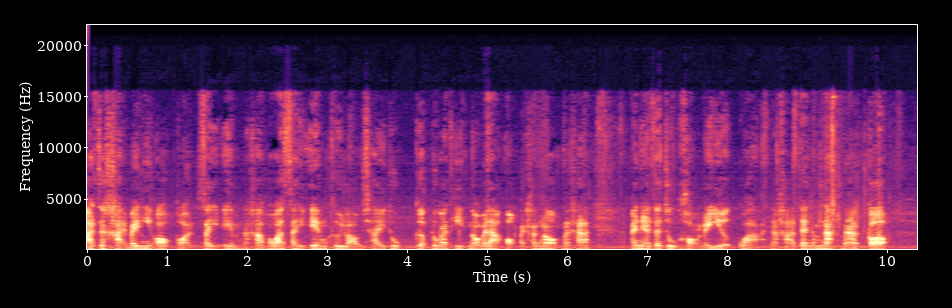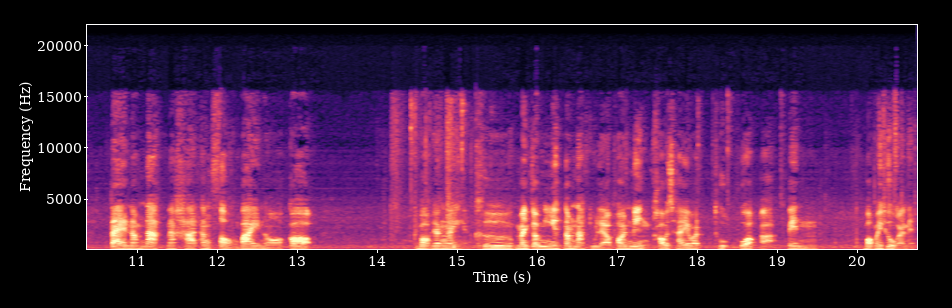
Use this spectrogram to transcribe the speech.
อาจจะขายใบนี้ออกก่อนไซเอ็มนะคะ เพราะว่าไซเอ็มคือเราใช้ทุกเกือบทุกอาทิตย์เนาะเวลาออกไปข้างนอกนะคะ อันนี้จะจุของได้เยอะกว่านะคะ แต่น้ำหนักนะก็แต่น้ำหนักนะคะทั้งสองใบเนาะก็ บอกยังไงอะคือมันก็มีน้ำหนักอยู่แล้ว เพราะหนึ่งเขาใช้วัตถุพวกอะเป็น บอกไม่ถูกอันเนี้ย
